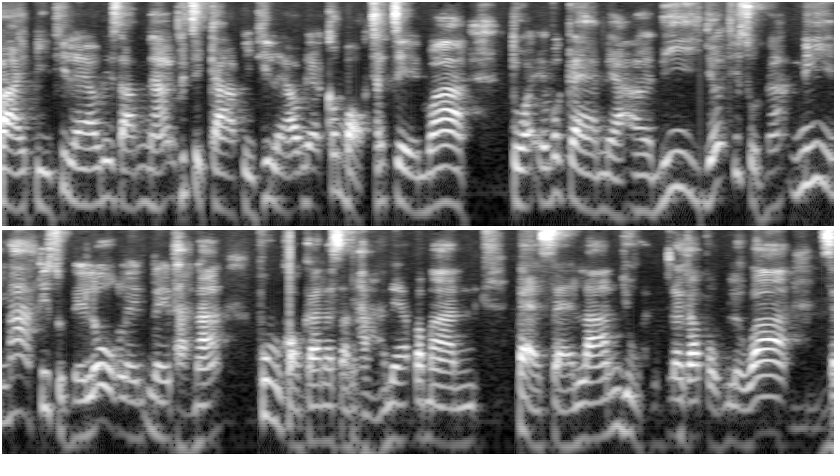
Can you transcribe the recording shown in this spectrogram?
ปลายปีที่แล้วด้วยซ้ำนะพฤศจิกาปีที่แล้วเนี่ยก็บอกชัดเจนว่าตัว e v e r g r a n d เนี่ยนี่เยอะที่สุดนะนี่มากที่สุดในโลกเลยในฐานะผู้ประกอบการอสังหาเนี่ยประมาณ8แสนล้านหยวนนะครับผมหรือว่าแส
